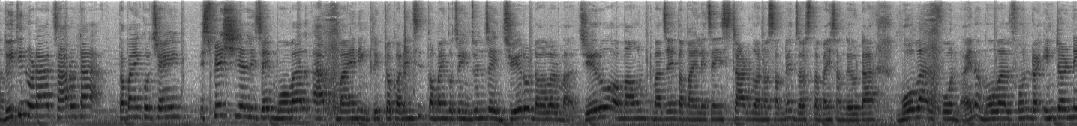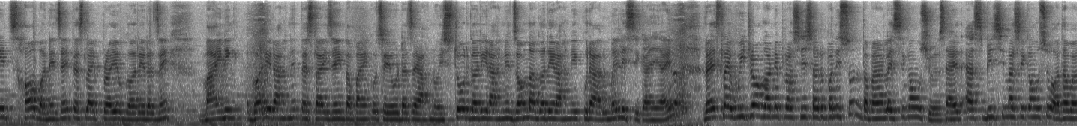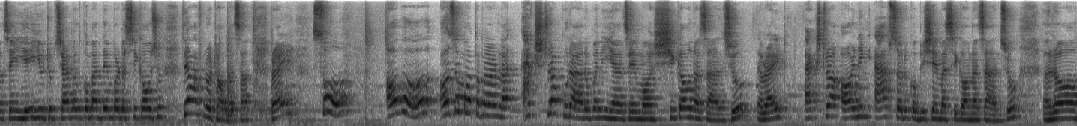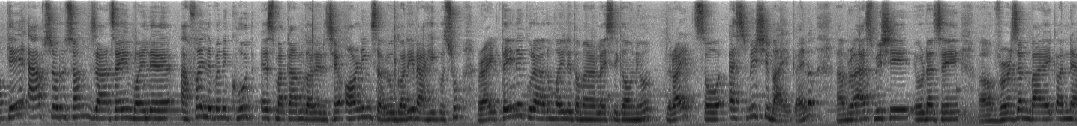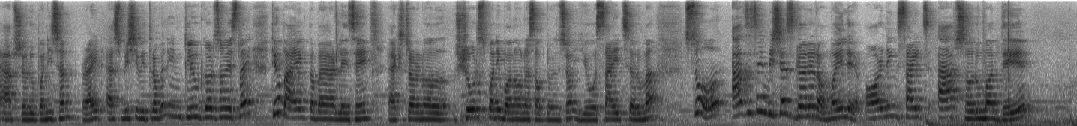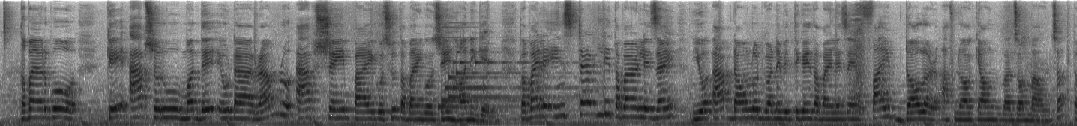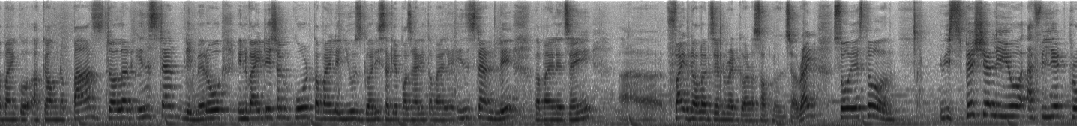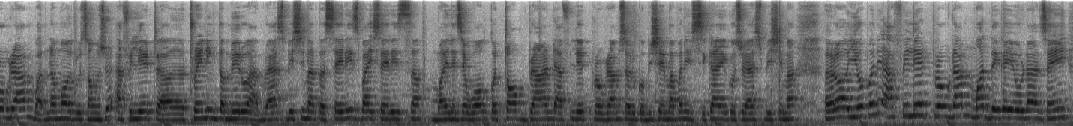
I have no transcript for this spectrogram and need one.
दुई तिनवटा चारवटा तपाईँको चाहिँ स्पेसियल्ली चाहिँ mobile app mining crypto currency तपाईँको चाहिँ जुन चाहिँ जेरो डलरमा जेरो अमाउन्टमा चाहिँ तपाईँले चाहिँ स्टार्ट गर्न सक्ने जस तपाईँसँग एउटा मोबाइल फोन होइन? मोबाइल फोन र इन्टरनेट छ भने चाहिँ त्यसलाई प्रयोग गरेर चाहिँ माइनिङ गरिराख्ने त्यसलाई चाहिँ तपाईँको चाहिँ एउटा चाहिँ आफ्नो स्टोर गरिराख्ने जम्मा गरिराख्ने कुराहरू मैले सिकाएँ होइन? र यसलाई विड्र गर्ने प्रोसेसहरू पनि सुन तपाईँहरूलाई सिकाउँछु। सायद एसबिसीमा सिकाउँछु अथवा चाहिँ यही युट्युब च्यानलको माध्यमबाट सिकाउँछु। त्यो आफ्नो ठाउँमा छ। राइट सो अब अझ म तपाईँहरूलाई एक्स्ट्रा कुराहरू पनि यहाँ चाहिँ म सिकाउन चाहन्छु राइट एक्स्ट्रा अर्निङ एप्सहरूको विषयमा सिकाउन चाहन्छु। र केही एप्सहरू छन् जहाँ चाहिँ मैले आफैले पनि खुद यसमा काम गरेर चाहिँ अर्निङ्सहरू गरिराखेको छु। राइट त्यही नै कुराहरू मैले तपाईँहरूलाई सिकाउने हो। राइट सो एसबिसी बाहेक होइन? हाम्रो एसबिसी एउटा चाहिँ भर्जन बाहेक अन्य एप्सहरू पनि छन्। राइट एसबिसीभित्र पनि इन्क्लुड गर्छौँ यसलाई। त्यो बाहेक तपाईँहरूले चाहिँ एक्सटर्नल सोर्स पनि बनाउन सक्नुहुन्छ यो साइट्सहरूमा सो आज चाहिँ विशेष गरेर मैले अर्निङ साइट्स एप्सहरूमध्ये तपाईँहरूको केही एप्सहरूमध्ये एउटा राम्रो एप्स चाहिँ पाएको छु तपाईँको चाहिँ हनी गेम तपाईँले इन्स्ट्यान्टली तपाईँहरूले चाहिँ यो एप डाउनलोड गर्ने बित्तिकै तपाईँले चाहिँ फाइभ डलर आफ्नो अकाउन्टमा जम्मा हुन्छ। तपाईँको अकाउन्टमा पाँच डलर इन्स्ट्यान्टली मेरो इन्भाइटेसन कोड तपाईँले युज गरिसके पछाडि तपाईँले इन्स्ट्यान्टली तपाईँले चाहिँ फाइभ डलर जेनेरेट गर्न सक्नुहुन्छ राइट सो यस्तो स्पेसली यो एफिलिएट प्रोग्राम भन्न म रुचाउँछु। एफिलिएट ट्रेनिङ त मेरो हाम्रो एसबिसीमा त सिरिज बाई सिरिज छ। मैले चाहिँ वर्ल्डको टप ब्रान्ड एफिलिएट प्रोग्राम्सहरूको विषयमा पनि सिकाएको छु एसबिसीमा र यो पनि एफिलिएट प्रोग्राम मध्येकै एउटा चाहिँ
